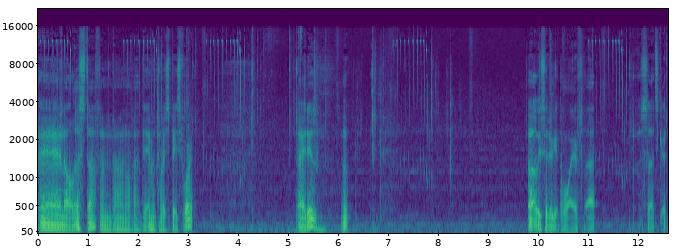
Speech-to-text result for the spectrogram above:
And all this stuff, and I don't know if I have the inventory space for it. I do. Oh. At least I do get the wire for that. So that's good.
